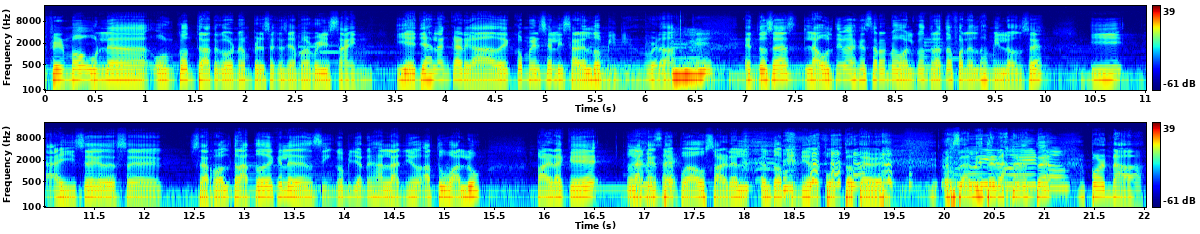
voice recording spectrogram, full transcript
Firmó una, un contrato con una empresa que se llama VeriSign y ella es la encargada de comercializar el dominio, ¿verdad? Ujú. Ok. Entonces, la última vez que se renovó el contrato fue en el 2011 y ahí se, se cerró el trato de que le den 5 millones al año a Tuvalu para que Puedan la gente usar. pueda usar el, el dominio de punto .tv. o sea, Muy literalmente bueno. por nada,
